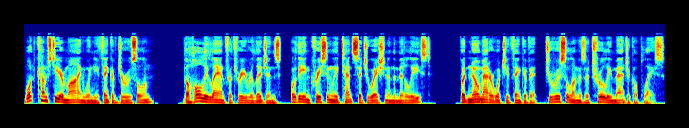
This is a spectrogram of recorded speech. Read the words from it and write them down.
What comes to your mind when you think of Jerusalem? The Holy Land for three religions, or the increasingly tense situation in the Middle East? But no matter what you think of it, Jerusalem is a truly magical place.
